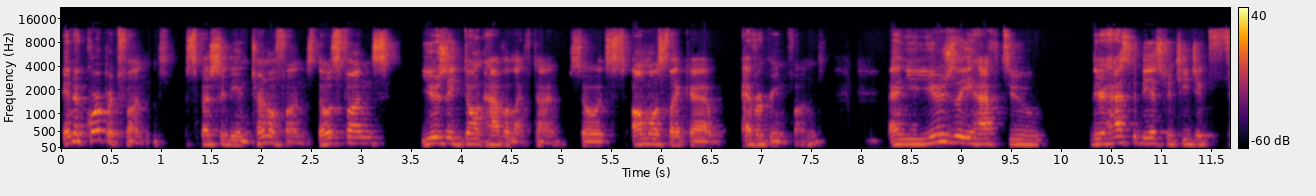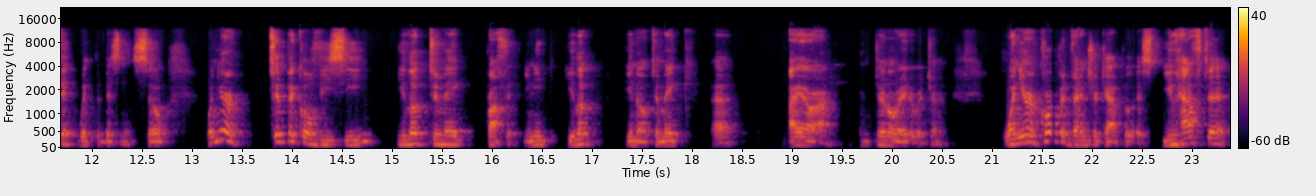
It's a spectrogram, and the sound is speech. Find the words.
In a corporate fund, especially the internal funds, those funds usually don't have a lifetime. So it's almost like a evergreen fund. And you usually have to, there has to be a strategic fit with the business. So when you're a typical VC, you look to make profit. You need, you look, you know, to make uh, IRR, internal rate of return. When you're a corporate venture capitalist, you have to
